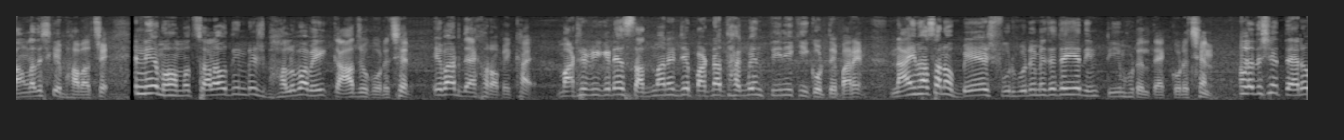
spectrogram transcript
বাংলাদেশকে ভাবাচ্ছে। নিয়ে মোহাম্মদ সালাউদ্দিন বেশ ভালোভাবেই কাজও করেছেন। এবার দেখার অপেক্ষায়। মাঠের ক্রিকেটে সাদমানের যে পার্টনার থাকবেন, তিনি কি করতে পারেন? নাইম হাসানও বেশ ফুরফুরে মেজাজে এদিন টিম হোটেল ত্যাগ করেছেন। বাংলাদেশের তেরো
